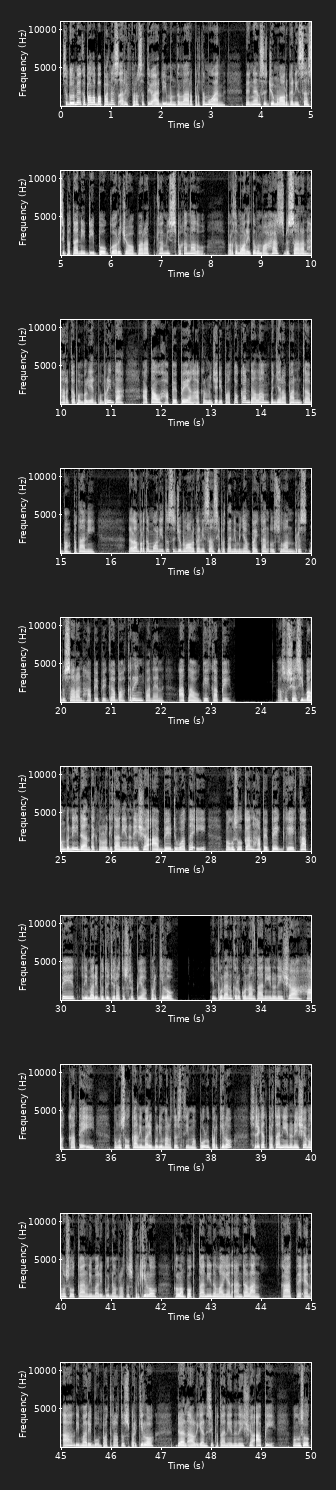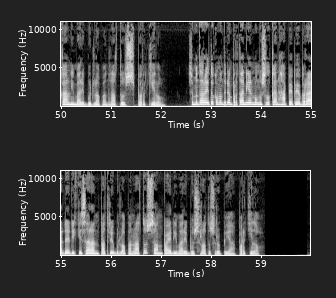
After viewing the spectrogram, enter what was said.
Sebelumnya Kepala Bapanas Arief Prasetyo Adi menggelar pertemuan dengan sejumlah organisasi petani di Bogor, Jawa Barat, Kamis pekan lalu. Pertemuan itu membahas besaran harga pembelian pemerintah atau HPP yang akan menjadi patokan dalam penyerapan gabah petani. Dalam pertemuan itu, sejumlah organisasi petani menyampaikan usulan besaran HPP gabah kering panen atau GKP. Asosiasi Bank Benih dan Teknologi Tani Indonesia AB2TI mengusulkan HPP GKP Rp5.700 per kilo. Himpunan Kerukunan Tani Indonesia HKTI mengusulkan Rp5.550 per kilo, Serikat Pertani Indonesia mengusulkan Rp5.600 per kilo, kelompok tani nelayan andalan KTNA 5.400 per kilo, dan Aliansi Petani Indonesia API mengusulkan 5.800 per kilo. Sementara itu Kementerian Pertanian mengusulkan HPP berada di kisaran 4.800 sampai 5.100 rupiah per kilo.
